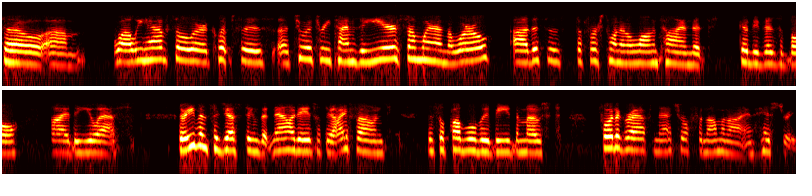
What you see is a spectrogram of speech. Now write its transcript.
So um, while we have solar eclipses uh, two or three times a year somewhere in the world, uh, this is the first one in a long time that's going to be visible by the U.S. They're even suggesting that nowadays with the iPhones, this will probably be the most photograph natural phenomena in history.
